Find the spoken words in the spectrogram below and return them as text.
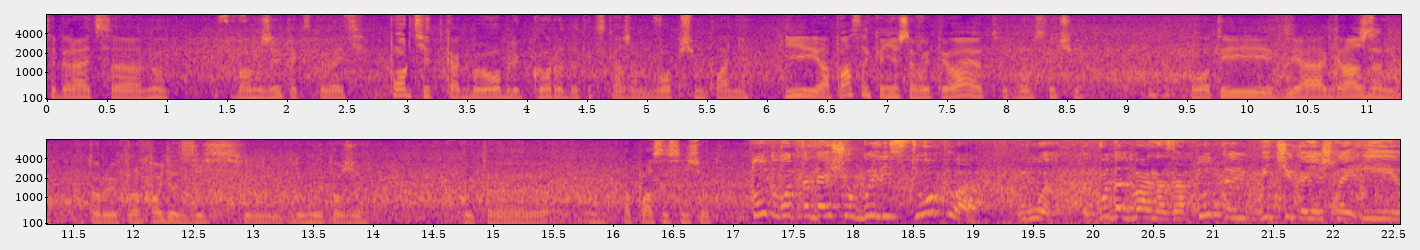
Собираются, ну, бомжи, так сказать. Портит как бы облик города, так скажем, в общем плане. И опасно, конечно, выпивают в любом случае. Вот, и для граждан, которые проходят здесь, э, думаю, тоже какую-то э, опасность несет. Тут когда еще были стекла, вот, года два назад, тут э, бичи, конечно, и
